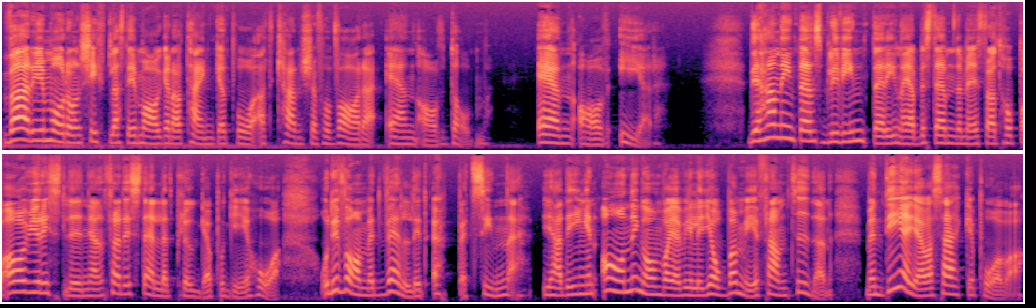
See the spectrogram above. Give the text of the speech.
Varje morgon kittlas det i magen av tanken på att kanske få vara en av dem en av er. Det hann inte ens bli vinter innan jag bestämde mig för att hoppa av juristlinjen för att istället plugga på GH. Och det var med ett väldigt öppet sinne. Jag hade ingen aning om vad jag ville jobba med i framtiden, men det jag var säker på var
